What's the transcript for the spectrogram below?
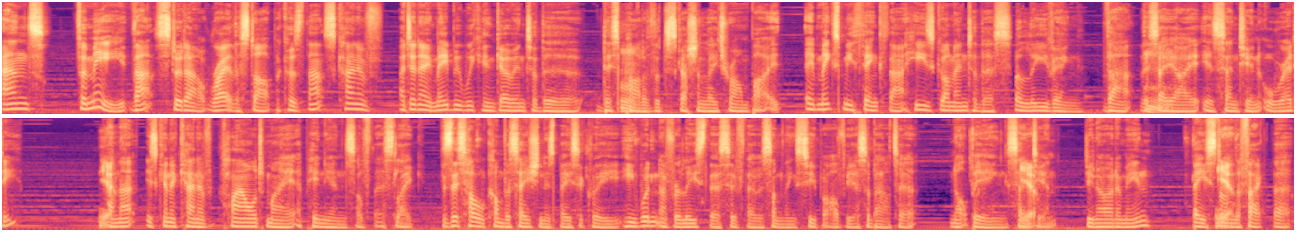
And for me, that stood out right at the start because that's kind of I don't know, maybe we can go into the this Mm. part of the discussion later on, but it, it makes me think that he's gone into this believing that this Mm. AI is sentient already. Yeah. And that is going to kind of cloud my opinions of this. Like, because this whole conversation is basically, he wouldn't have released this if there was something super obvious about it not being sentient. Do you know what I mean? Based Yeah. on the fact that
